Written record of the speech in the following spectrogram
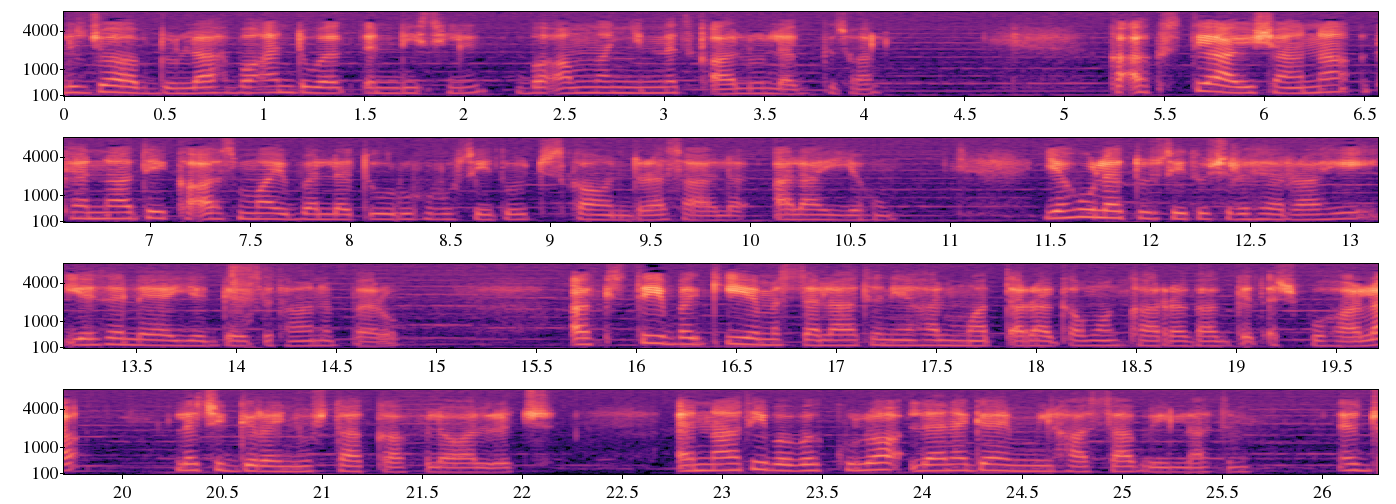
ልጇ አብዱላህ በአንድ ወቅት እንዲህ ሲል በአማኝነት ቃሉን ለግሷል። ከአክስቴ አይሻና ከእናቴ ከአስማ የበለጡ ሩህሩህ ሴቶች እስካሁን ድረስ አላየሁም። የሁለቱ ሴቶች ርህራሄ የተለያየ ገጽታ ነበረው። አክስቴ በቂ የመሰላትን ያህል ማጠራቀሟን ካረጋገጠች በኋላ ለችግረኞች ታካፍለዋለች። እናቴ በበኩሏ ለነገ የሚል ሀሳብ የላትም። እጇ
